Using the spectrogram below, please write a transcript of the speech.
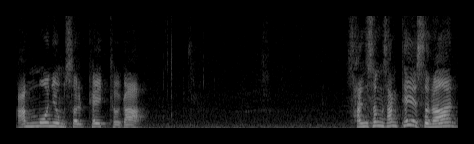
암모늄 설페이트가 산성 상태에서는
